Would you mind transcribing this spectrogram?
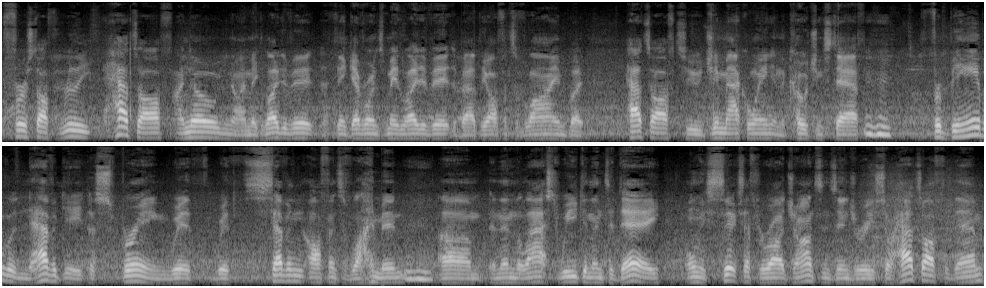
first off, really hats off. I know, you know, I make light of it. I think everyone's made light of it about the offensive line, but hats off to Jim McElwain and the coaching staff for being able to navigate a spring with with seven offensive linemen, um, and then the last week, and then today only six after Rod Johnson's injury. So hats off to them.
